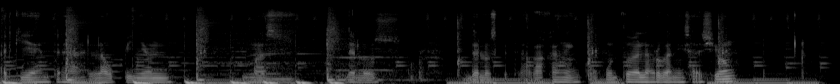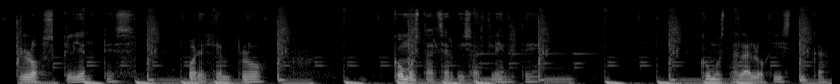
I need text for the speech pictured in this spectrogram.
Aquí entra la opinión más de los de los que trabajan en conjunto de la organización, los clientes, por ejemplo, cómo está el servicio al cliente, cómo está la logística,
